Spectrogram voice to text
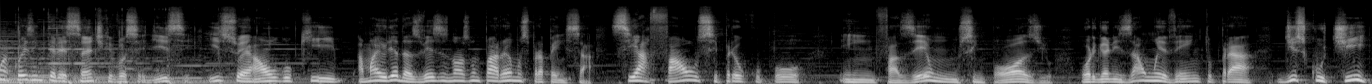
Uma coisa interessante que você disse, isso é algo que a maioria das vezes nós não paramos para pensar. Se a FAO se preocupou em fazer um simpósio, organizar um evento para discutir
